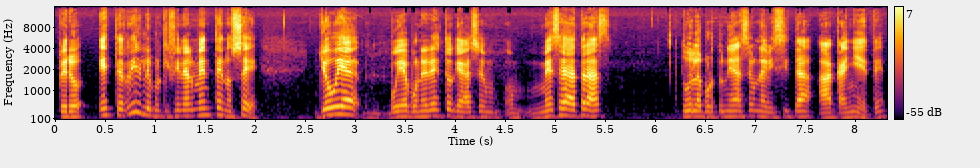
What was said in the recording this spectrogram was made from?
Pero es terrible porque finalmente, no sé, yo voy a, voy a poner esto que hace un- un- meses atrás tuve la oportunidad de hacer una visita a Cañete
